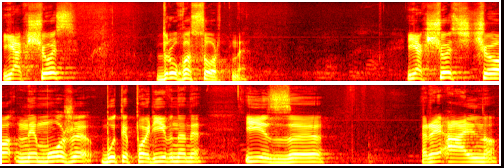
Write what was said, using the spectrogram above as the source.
як щось другосортне, як щось, що не може бути порівняне із реально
